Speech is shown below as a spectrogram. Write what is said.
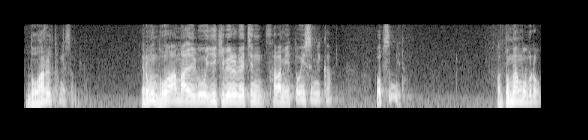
노아를 통해서입니다. 여러분, 노아 말고 이 기별을 외친 사람이 또 있습니까? 없습니다. 어떤 방법으로?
